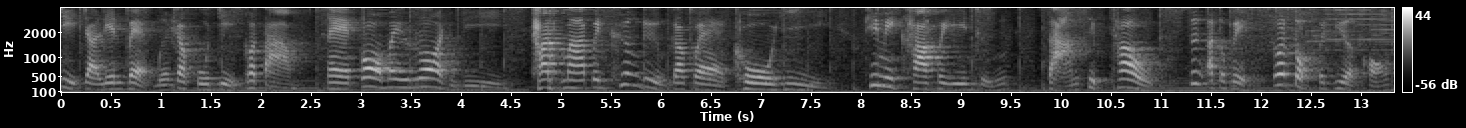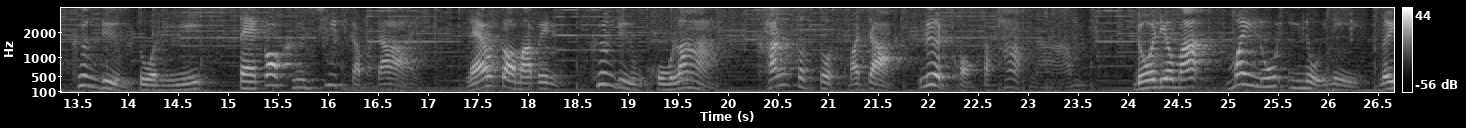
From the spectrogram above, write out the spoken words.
จิจะเรียนแบบเหมือนกับฟูจิก็ตาม แต่ก็ไม่รอดอยู่ดี ถัดมาเป็นเครื่องดื่มกาแฟโคฮี ที่มีคาเฟอีนถึง 30 เท่า ซึ่งอัตโตเบะก็ตกเป็นเหยื่อของเครื่องดื่มตัวนี้ แต่ก็คืนชีพกลับมาได้ แล้วต่อมาเป็นเครื่องดื่มโคลาคั้นสดๆมาจากเลือดของตะภาพน้ำ โดยเรียวมะไม่รู้อีโหน่ยเนเลย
